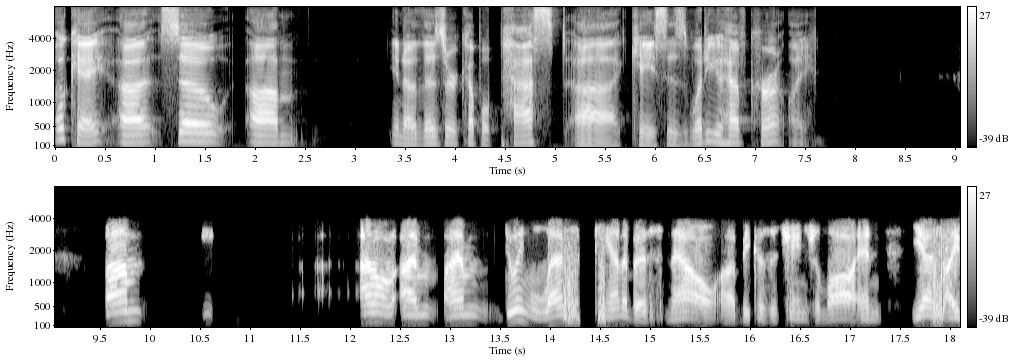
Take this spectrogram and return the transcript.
okay. Uh, so um, you know, those are a couple past uh, cases. What do you have currently? Um, I don't. I'm I'm doing less cannabis now uh, because of change in law. And yes, I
